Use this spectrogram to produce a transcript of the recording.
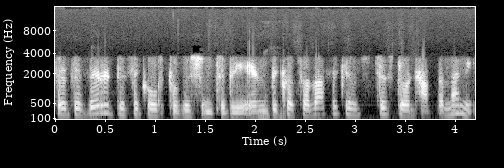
So it's a very difficult position to be in because South Africans just don't have the money.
